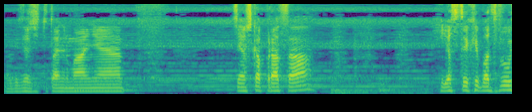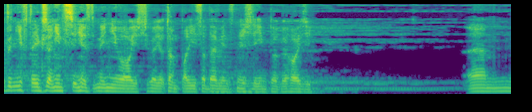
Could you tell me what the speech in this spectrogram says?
No, widzę, że tutaj normalnie ciężka praca. I od tych chyba dwóch dni w tej grze nic się nie zmieniło, jeśli chodzi o tę palisadę, więc nieźle im to wychodzi. Em,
